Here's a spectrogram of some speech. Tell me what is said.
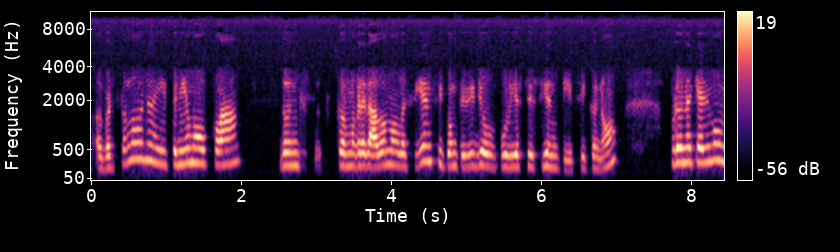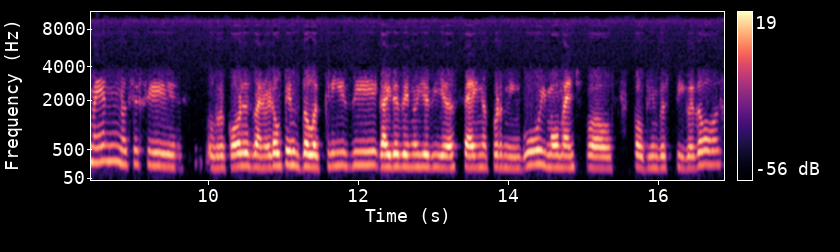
a Barcelona i tenia molt clar doncs, que m'agradava molt la ciència i, com t'he dit, jo volia ser científica, no? Però en aquell moment, no sé si ho recordes, bueno, era el temps de la crisi, gairebé no hi havia feina per ningú i molt menys pels, pels investigadors.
